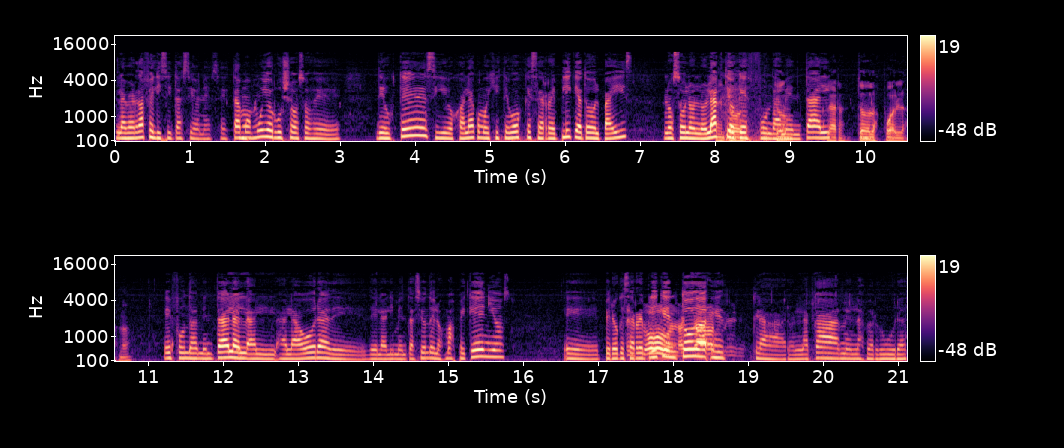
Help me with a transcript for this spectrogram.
La verdad, felicitaciones. Estamos muy orgullosos de, de ustedes y ojalá, como dijiste vos, que se replique a todo el país, no solo en lo lácteo, en todo- que es todo- fundamental. claro, todos los pueblos, ¿no? Es fundamental al- al- a la hora de, de la alimentación de los más pequeños, eh, pero que se replique todo, en toda, carne. eh, claro, en la carne, en las verduras,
